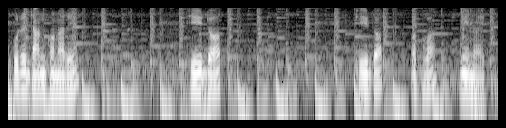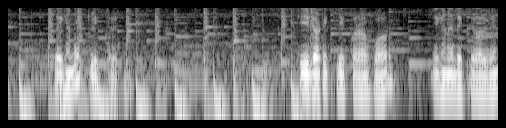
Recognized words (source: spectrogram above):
উপরে ডান কর্নারে থ্রি ডট থ্রি ডট অথবা মেনু আইকন তো এখানে ক্লিক করে দিন। থ্রি ডটে ক্লিক করার পর এখানে দেখতে পারবেন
